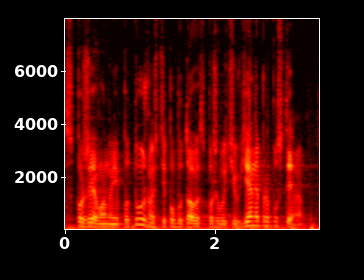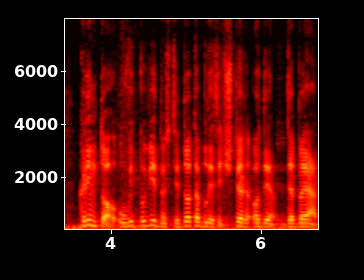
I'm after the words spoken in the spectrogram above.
споживаної потужності побутових споживачів є неприпустимим. Крім того, у відповідності до таблиці 4.1 ДБН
